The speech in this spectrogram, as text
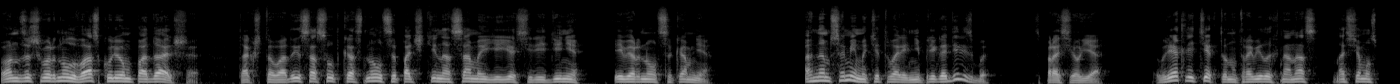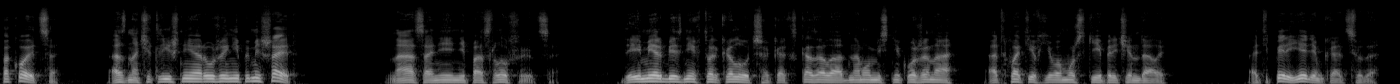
он зашвырнул васкулем подальше, так что воды сосуд коснулся почти на самой ее середине и вернулся ко мне. «А нам самим эти твари не пригодились бы?» — спросил я. «Вряд ли те, кто натравил их на нас, на сем успокоятся, а значит, лишнее оружие не помешает». «Нас они не послушаются. Да и мир без них только лучше, как сказала одному мяснику жена, отхватив его мужские причиндалы. А теперь едем-ка отсюда.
